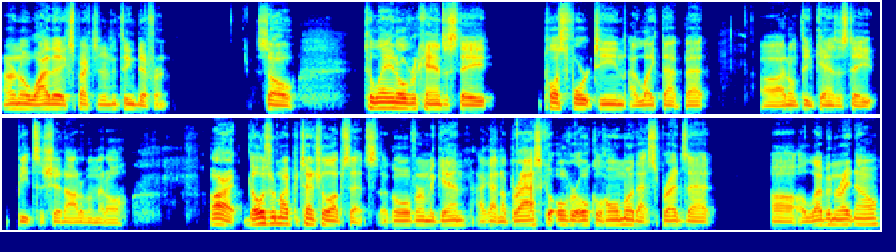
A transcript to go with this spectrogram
I don't know why they expected anything different. So, Tulane over Kansas State plus 14. I like that bet. Uh, I don't think Kansas State beats the shit out of them at all. All right, those are my potential upsets. I'll go over them again. I got Nebraska over Oklahoma. That spreads at uh, 11 right now.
